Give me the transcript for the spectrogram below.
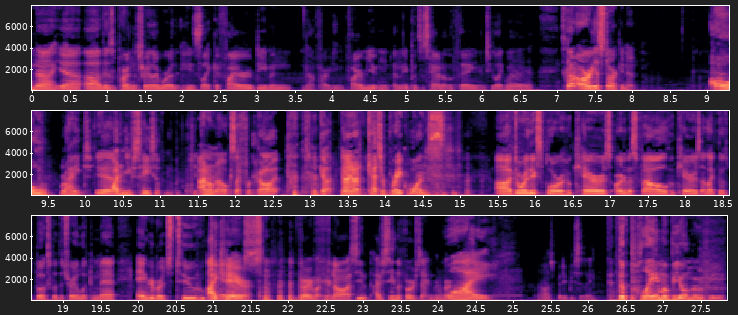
Nah, yeah. Uh, there's a part in the trailer where he's like a fire demon, not fire demon, fire mutant, and then he puts his hand on the thing, and she's like, "Well, it's got Arya Stark in it." Oh, right. Yeah. Why didn't you say something from the beginning? I don't know, cause I forgot. Ca- Can I not catch a break once? Uh, Dora the Explorer, who cares? Artemis Fowl, who cares? I like those books, but the trailer looked meh. Angry Birds 2, who cares? I care. Very much. No, I've seen. I've seen the first Angry Bird. Why? I was babysitting. The Playmobil movie.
